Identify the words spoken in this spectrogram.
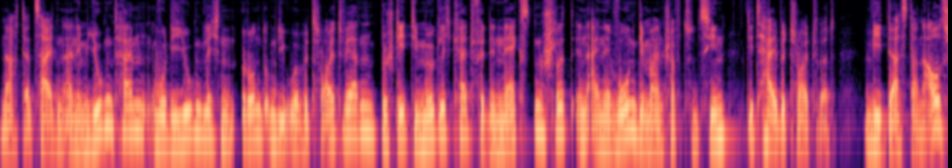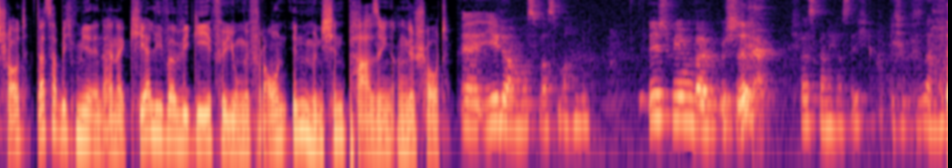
Nach der Zeit in einem Jugendheim, wo die Jugendlichen rund um die Uhr betreut werden, besteht die Möglichkeit für den nächsten Schritt in eine Wohngemeinschaft zu ziehen, die teilbetreut wird. Wie das dann ausschaut, das habe ich mir in einer Careleaver-WG für junge Frauen in München-Pasing angeschaut. Äh, jeder muss was machen. Ich bin bei Küche. Ich weiß gar nicht, was ich. Ich muss sagen.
